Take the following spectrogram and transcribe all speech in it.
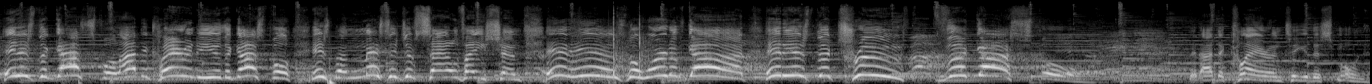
It is the gospel. I declare unto you the gospel is the message of salvation. It is the word of God. It is the truth, the gospel that I declare unto you this morning.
